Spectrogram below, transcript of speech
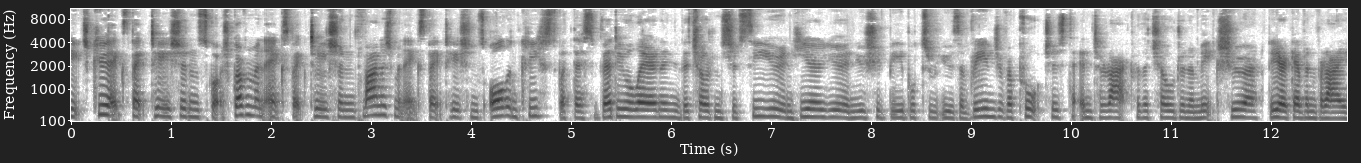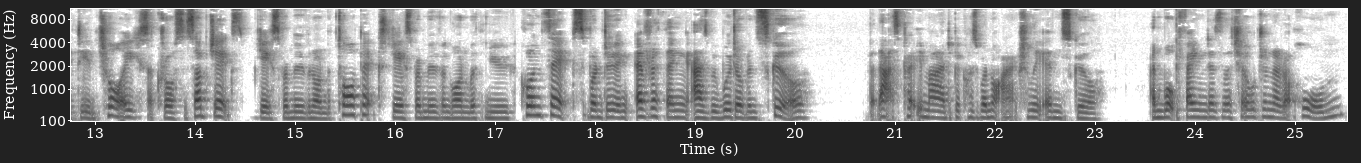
HQ expectations, Scottish Government expectations, management expectations all increased with this video learning. The children should see you and hear you, and you should be able to use a range of approaches to interact with the children and make sure they are given variety and choice across the subjects. Yes, we're moving on with topics. Yes, we're moving on with new concepts. We're doing everything as we would have in school but that's pretty mad because we're not actually in school. And what we find is the children are at home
